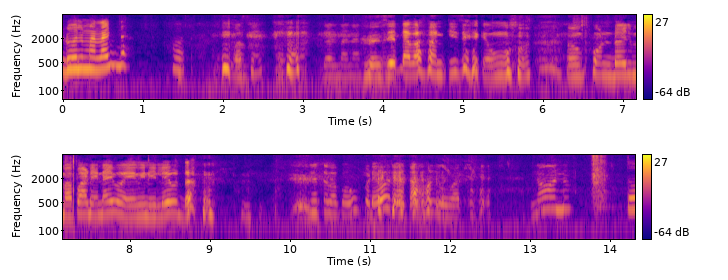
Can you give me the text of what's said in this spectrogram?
ડોલમાં નાખ દે. જેતા બાપાને કીધે કે હું ફોન ડોલમાં પાડે ને આવ્યો એવી ની લેવું તો. જેતા બાપા ઉપડે નો નો તો?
